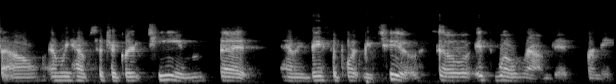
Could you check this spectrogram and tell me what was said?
So, and we have such a great team that I mean, they support me too. So it's well rounded for me.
